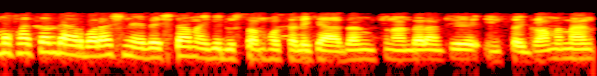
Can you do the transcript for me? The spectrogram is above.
مفصل دربارش نوشتم. اگه دوستان حوصله کردن می‌تونن برن توی اینستاگرام من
